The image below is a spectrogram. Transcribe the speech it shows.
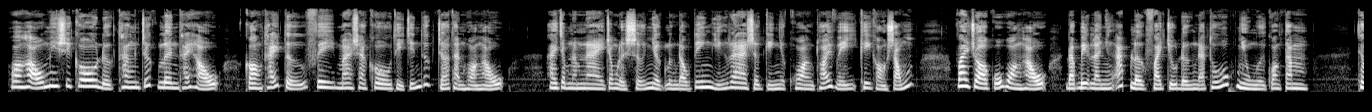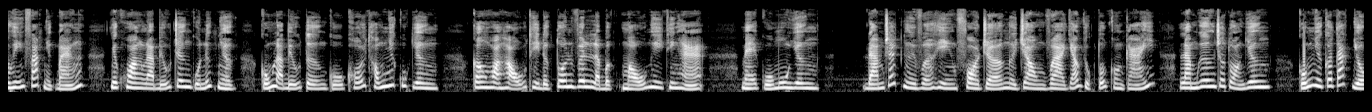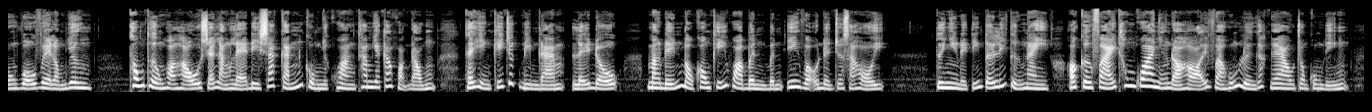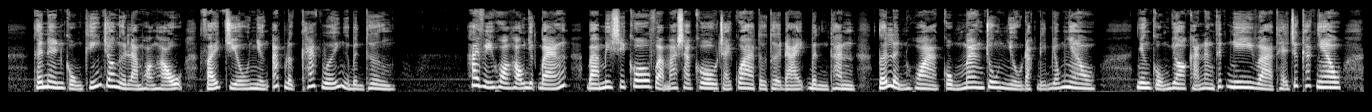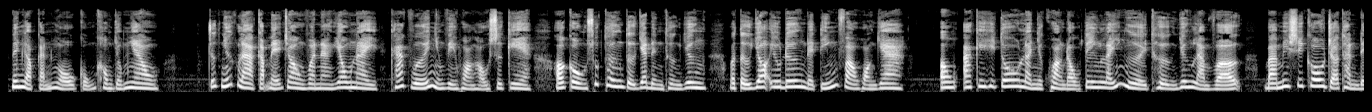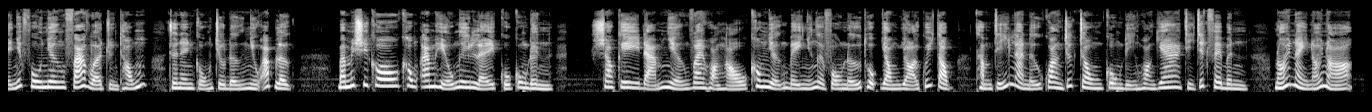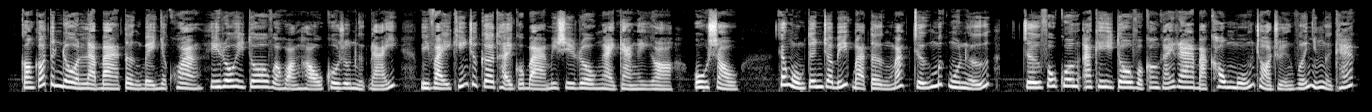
Hoàng hậu Michiko được thăng chức lên Thái hậu, còn Thái tử Phi Masako thì chính thức trở thành Hoàng hậu. 200 năm nay, trong lịch sử Nhật lần đầu tiên diễn ra sự kiện Nhật Hoàng thoái vị khi còn sống. Vai trò của Hoàng hậu, đặc biệt là những áp lực phải chịu đựng đã thu hút nhiều người quan tâm. Theo hiến pháp Nhật Bản, Nhật Hoàng là biểu trưng của nước Nhật, cũng là biểu tượng của khối thống nhất quốc dân. Còn Hoàng hậu thì được tôn vinh là bậc mẫu nghi thiên hạ, mẹ của muôn dân, đảm trách người vợ hiền phò trợ người chồng và giáo dục tốt con cái, làm gương cho toàn dân, cũng như có tác dụng vỗ về lòng dân. Thông thường hoàng hậu sẽ lặng lẽ đi sát cánh cùng Nhật Hoàng tham gia các hoạt động, thể hiện khí chất điềm đạm, lễ độ, mang đến bầu không khí hòa bình, bình yên và ổn định cho xã hội. Tuy nhiên để tiến tới lý tưởng này, họ cần phải thông qua những đòi hỏi và huấn luyện gắt gao trong cung điện. Thế nên cũng khiến cho người làm hoàng hậu phải chịu những áp lực khác với người bình thường. Hai vị hoàng hậu Nhật Bản, bà Michiko và Masako trải qua từ thời đại bình thành tới lệnh hòa cùng mang chung nhiều đặc điểm giống nhau. Nhưng cũng do khả năng thích nghi và thể chất khác nhau nên gặp cảnh ngộ cũng không giống nhau. Trước nhất là cặp mẹ chồng và nàng dâu này khác với những vị hoàng hậu xưa kia. Họ cùng xuất thân từ gia đình thường dân và tự do yêu đương để tiến vào hoàng gia. Ông Akihito là Nhật hoàng đầu tiên lấy người thường dân làm vợ. Bà Michiko trở thành đệ nhất phu nhân phá vỡ truyền thống, cho nên cũng chịu đựng nhiều áp lực. Bà Michiko không am hiểu nghi lễ của cung đình. Sau khi đảm nhận vai hoàng hậu, không những bị những người phụ nữ thuộc dòng dõi quý tộc thậm chí là nữ quan chức trong cung điện hoàng gia chỉ trích phê bình, nói này nói nọ. Còn có tin đồn là bà từng bị Nhật Hoàng Hirohito và Hoàng hậu Kojun ngược đãi, vì vậy khiến cho cơ thể của bà Mishiro ngày càng gầy gò, u sầu. Theo nguồn tin cho biết bà từng mắc chứng mất ngôn ngữ, trừ phu quân Akihito và con gái ra bà không muốn trò chuyện với những người khác.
